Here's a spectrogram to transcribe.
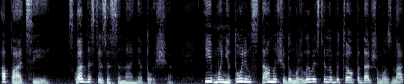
апатії, складності засинання тощо. І моніторинг стану щодо можливості набуття у подальшому ознак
